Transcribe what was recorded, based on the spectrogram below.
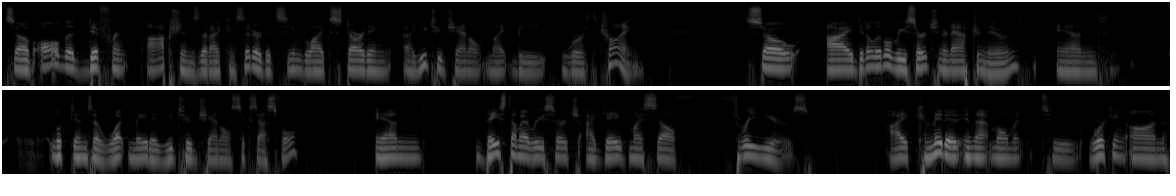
So, of all the different options that I considered, it seemed like starting a YouTube channel might be worth trying. So, I did a little research in an afternoon and looked into what made a YouTube channel successful. And based on my research, I gave myself three years. I committed in that moment to working on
